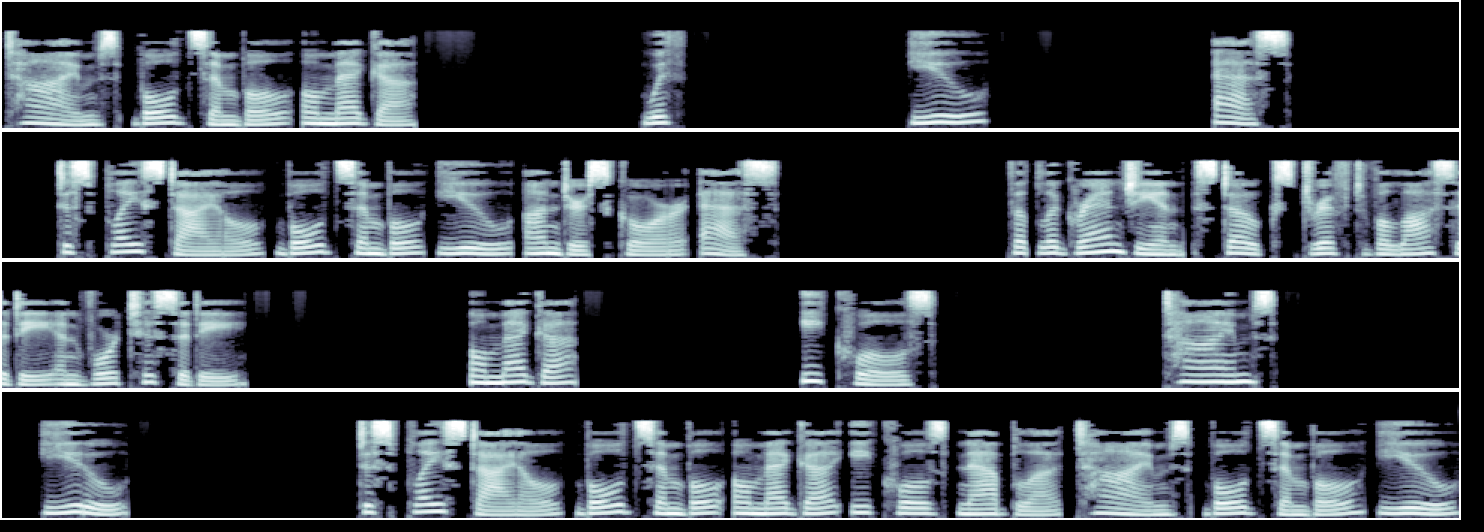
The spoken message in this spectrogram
times bold symbol omega with u s display style bold symbol u underscore s. The Lagrangian Stokes drift velocity and vorticity omega equals times u display style bold symbol omega equals nabla times bold symbol u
